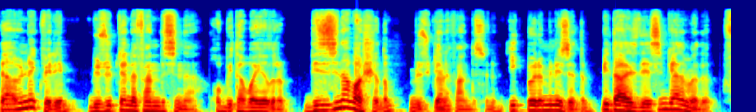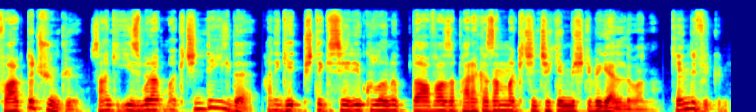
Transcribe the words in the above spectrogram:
Ya örnek vereyim. Müziklerin Efendisi'ne, Hobbit'e bayılırım. Dizisine başladım Müziklerin Efendisi'nin. İlk bölümünü izledim. Bir daha izleyesim gelmedi. Farklı çünkü. Sanki iz bırakmak için değil de hani geçmişteki seriyi kullanıp daha fazla para kazanmak için çekilmiş gibi geldi bana. Kendi fikrim.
